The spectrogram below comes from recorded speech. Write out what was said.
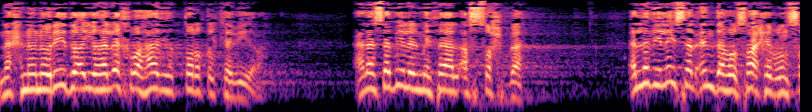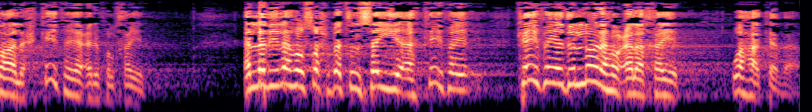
نحن نريد أيها الإخوة هذه الطرق الكبيرة. على سبيل المثال الصحبة. الذي ليس عنده صاحب صالح كيف يعرف الخير؟ الذي له صحبة سيئة كيف كيف يدلونه على خير؟ وهكذا.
